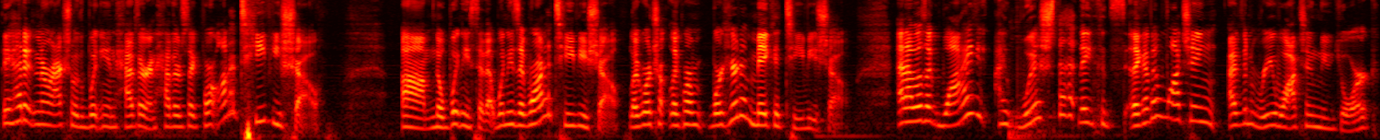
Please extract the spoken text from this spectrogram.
they had an interaction with Whitney and Heather and Heather's like, "We're on a TV show." Um, no, Whitney said that. Whitney's like, "We're on a TV show. Like we're tr- like we're we're here to make a TV show." And I was like, "Why? I wish that they could like I've been watching I've been rewatching New York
